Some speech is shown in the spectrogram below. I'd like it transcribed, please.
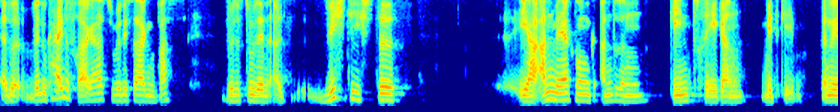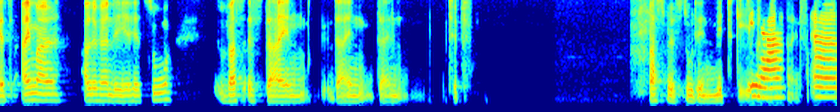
also wenn du keine Frage hast, würde ich sagen, was würdest du denn als wichtigstes ja, Anmerkung anderen Genträgern mitgeben? Wenn du jetzt einmal, alle hören dir hier zu, was ist dein, dein, dein Tipp? Was willst du denen mitgeben? Ja, äh,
